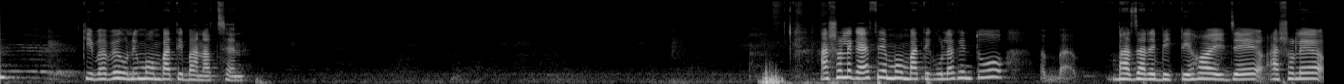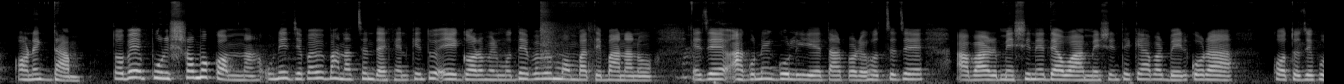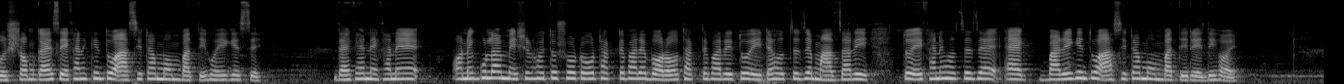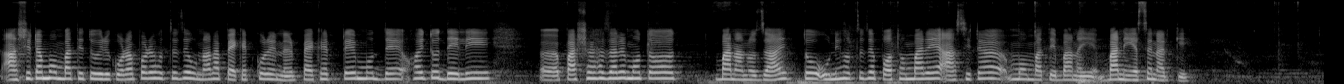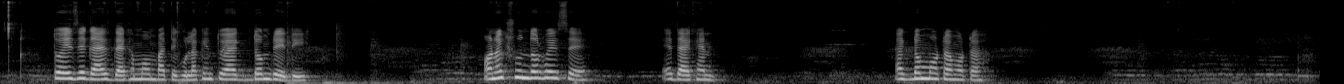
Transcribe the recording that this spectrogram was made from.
কীভাবে উনি মোমবাতি বানাচ্ছেন। আসলে গাইস এই মোমবাতিগুলা কিন্তু বাজারে বিক্রি হয় যে আসলে অনেক দাম। তবে পরিশ্রমও কম না। উনি যেভাবে বানাচ্ছেন দেখেন, কিন্তু এই গরমের মধ্যে এভাবে মোমবাতি বানানো, এই যে আগুনে গলিয়ে তারপরে হচ্ছে যে আবার মেশিনে দেওয়া, মেশিন থেকে আবার বের করা, কত যে পরিশ্রম। গাইছে এখানে কিন্তু আশিটা মোমবাতি হয়ে গেছে। দেখেন, এখানে অনেকগুলা মেশিন হয়তো ছোটও থাকতে পারে, বড়ও থাকতে পারে। তো এটা হচ্ছে যে মাঝারি। তো এখানে হচ্ছে যে একবারে কিন্তু আশিটা মোমবাতি রেডি হয়। আশিটা মোমবাতি তৈরি করার পরে হচ্ছে যে ওনারা প্যাকেট করে নেন। প্যাকেটের মধ্যে হয়তো ডেলি পাঁচশো হাজারের মতো বানানো যায়। তো উনি হচ্ছে যে প্রথমবারে আশিটা মোমবাতি বানাই, বানিয়েছেন আর কি। তো এই যে গ্যাস দেখে মোমবাতিগুলো কিন্তু একদম রেডি অনেক সুন্দর হয়েছে। এ দেখেন, একদম মোটা মোটা।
